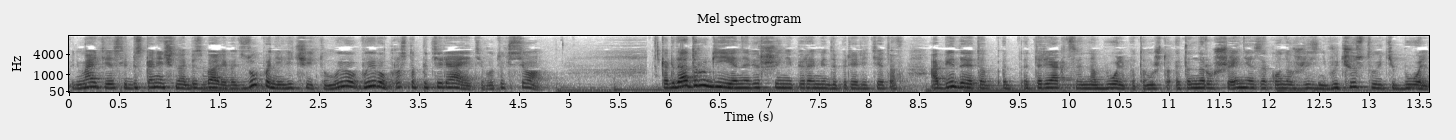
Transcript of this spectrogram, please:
Понимаете, если бесконечно обезболивать зуб, а не лечить, то вы, вы его просто потеряете. Вот и все. Когда другие на вершине пирамиды приоритетов, обида это, это реакция на боль, потому что это нарушение законов жизни. Вы чувствуете боль.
